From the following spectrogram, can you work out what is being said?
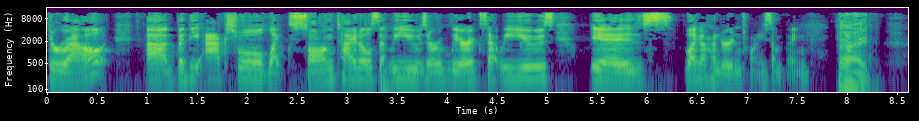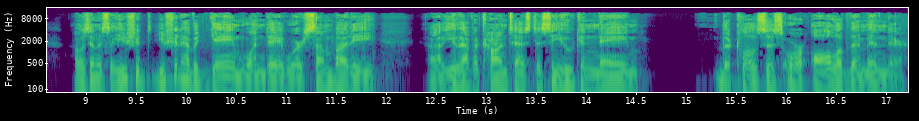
throughout. Uh, but the actual like song titles that we use or lyrics that we use is like 120 something. All right. I was going to say you should you should have a game one day where somebody uh, you have a contest to see who can name the closest or all of them in there.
